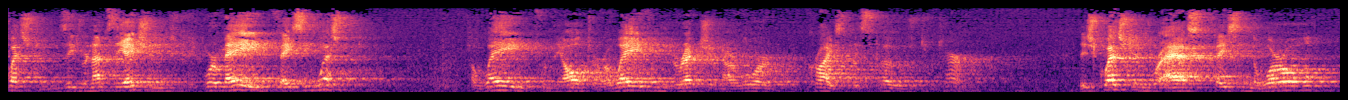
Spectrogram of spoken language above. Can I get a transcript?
questions, these renunciations, were made facing westward, away from the altar, away from the direction our Lord Christ is supposed to turn. These questions were asked facing the world,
